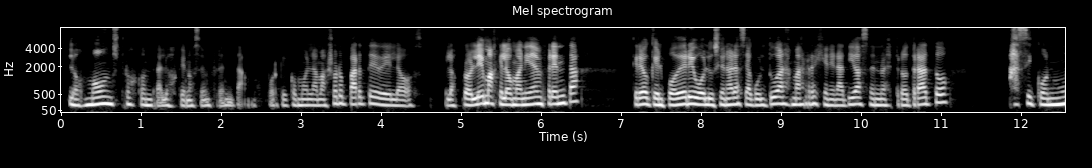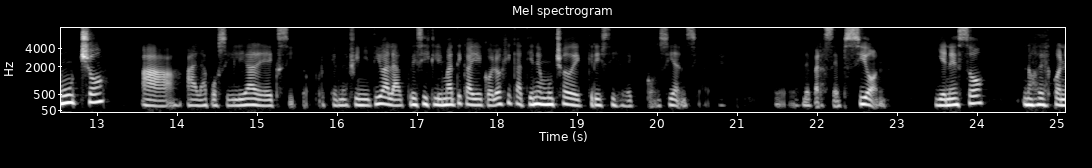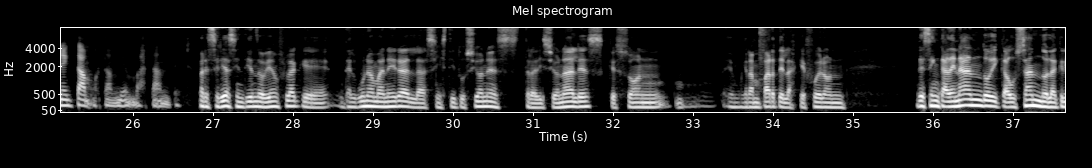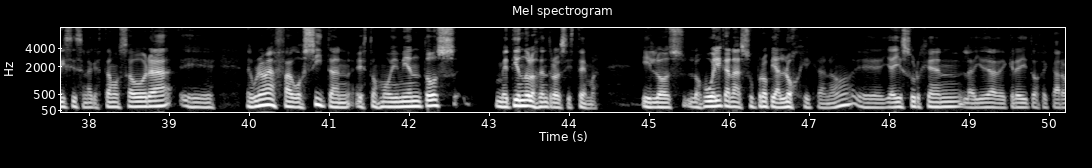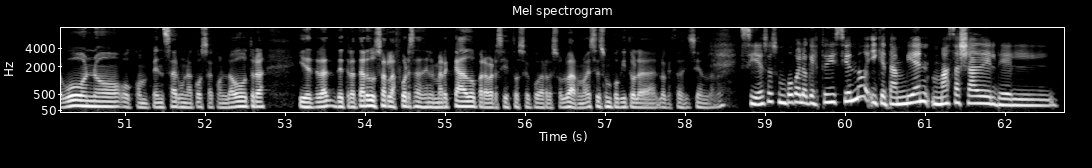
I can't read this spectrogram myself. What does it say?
los monstruos contra los que nos enfrentamos, porque como la mayor parte de los, los problemas que la humanidad enfrenta, creo que el poder evolucionar hacia culturas más regenerativas en nuestro trato hace con mucho a, la posibilidad de éxito, porque en definitiva la crisis climática y ecológica tiene mucho de crisis de conciencia, de percepción, y en eso nos desconectamos también bastante. Parecería, sintiendo bien, Fla, que de alguna manera las instituciones tradicionales, que son en gran parte las que fueron desencadenando y causando la crisis en la que estamos ahora, eh, de alguna manera fagocitan estos movimientos metiéndolos dentro del sistema y los, los vuelcan a su propia lógica, ¿no? Eh, y ahí surgen la idea de créditos de carbono o compensar una cosa con la otra y de, tratar de usar las fuerzas del mercado para ver si esto se puede resolver, ¿no? Ese es un poquito lo que estás diciendo, ¿no? Sí, eso es un poco lo que estoy diciendo y que también más allá del, del,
